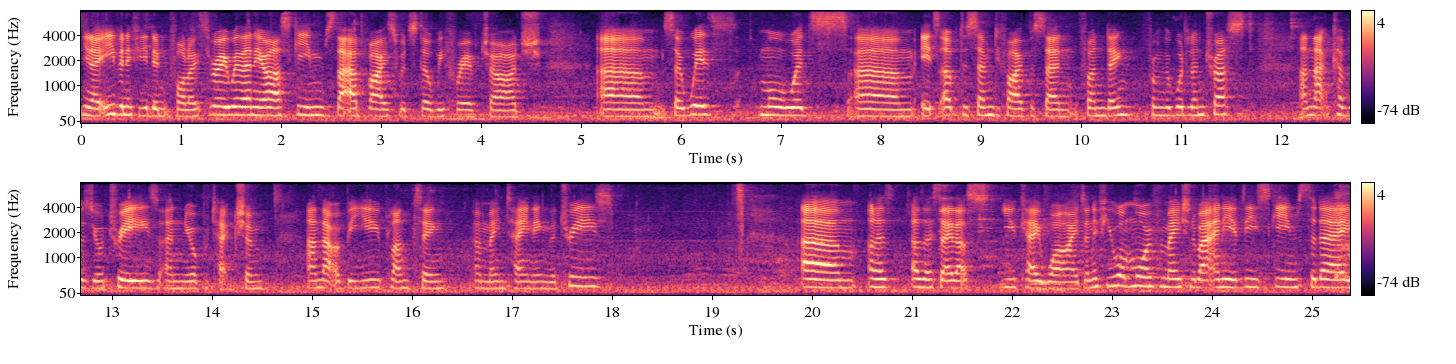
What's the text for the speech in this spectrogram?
you know, even if you didn't follow through with any of our schemes, that advice would still be free of charge. Um, so with Morewoods, um, it's up to 75% funding from the Woodland Trust, and that covers your trees and your protection. And that would be you planting and maintaining the trees. Um, and as, as, I say, that's UK wide. And if you want more information about any of these schemes today,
